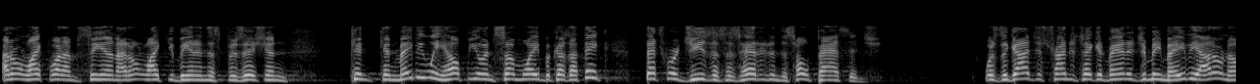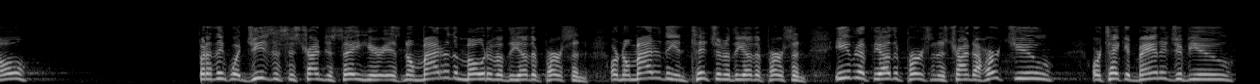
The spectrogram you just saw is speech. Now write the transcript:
I don't like what I'm seeing. I don't like you being in this position. Can, can maybe we help you in some way? Because I think that's where Jesus is headed in this whole passage. Was the guy just trying to take advantage of me? Maybe. I don't know. But I think what Jesus is trying to say here is no matter the motive of the other person or no matter the intention of the other person, even if the other person is trying to hurt you or take advantage of you,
